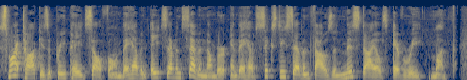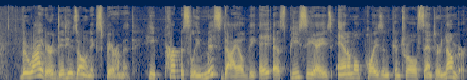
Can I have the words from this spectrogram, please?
Smart Talk is a prepaid cell phone. They have an 877 number and they have 67,000 missed dials every month. The writer did his own experiment he purposely misdialed the ASPCA's Animal Poison Control Center number,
